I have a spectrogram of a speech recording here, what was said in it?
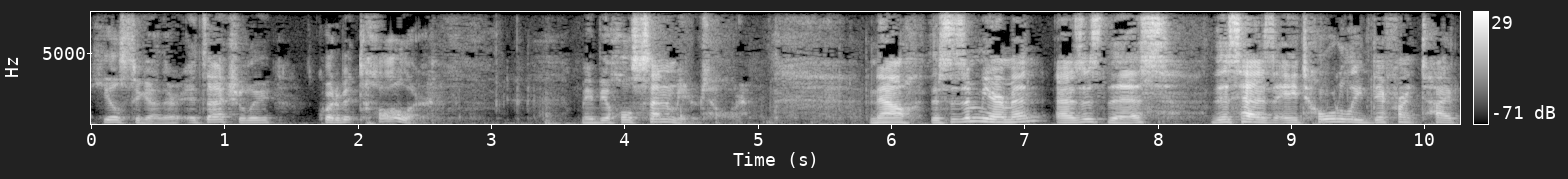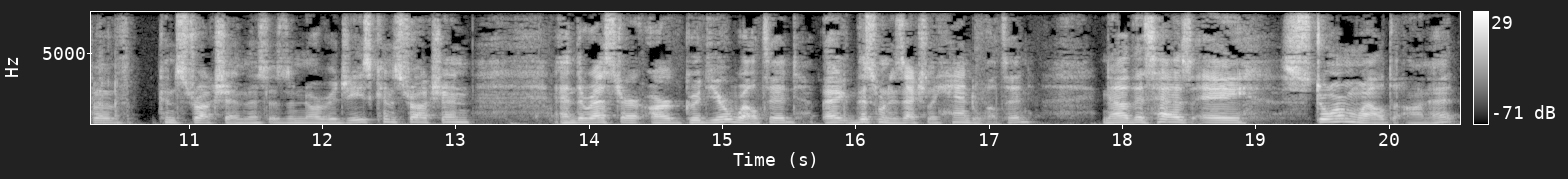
heels together, it's actually quite a bit taller, maybe a whole centimeter taller. Now, this is a Meermin, as is this. This has a totally different type of construction. This is a Norvegese construction, and the rest are, are Goodyear welted. Uh, this one is actually hand welted. Now, this has a storm welt on it.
